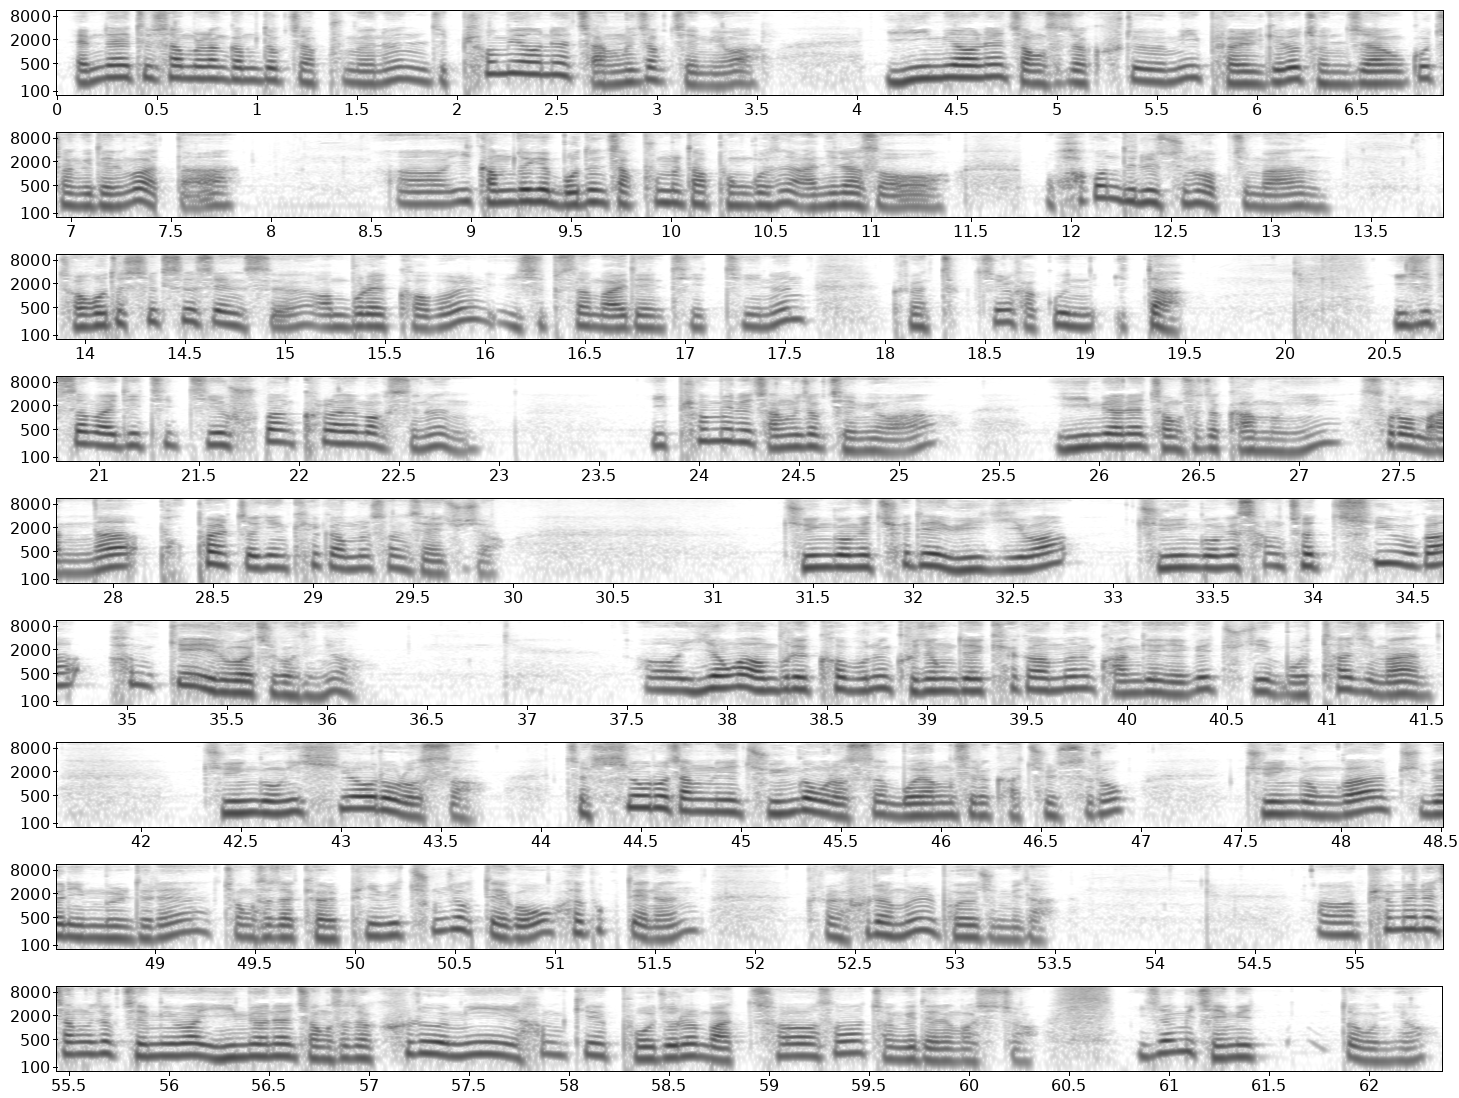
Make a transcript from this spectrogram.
엠나이트 샤말란 감독 작품에는 이제 표면의 장르적 재미와 이면의 정서적 흐름이 별개로 존재하고 전개되는 것 같다. 어, 이 감독의 모든 작품을 다 본 것은 아니라서 뭐 확언 드릴 수는 없지만 적어도 식스센스, 언브레이커블, 23 아이덴티티는 그런 특징을 갖고 있, 있다. 23 아이덴티티의 후반 클라이막스는 이 표면의 장르적 재미와 이면의 정서적 감흥이 서로 만나 폭발적인 쾌감을 선사해주죠. 주인공의 최대 위기와 주인공의 상처 치유가 함께 이루어지거든요. 어, 이 영화 언브레이커블은 그 정도의 쾌감은 관객에게 주지 못하지만 주인공이 히어로로서, 즉 히어로 장르의 주인공으로서 모양새를 갖출수록 주인공과 주변 인물들의 정서적 결핍이 충족되고 회복되는 그런 흐름을 보여줍니다. 어, 표면의 장르적 재미와 이면의 정서적 흐름이 함께 보조를 맞춰서 전개되는 것이죠. 이 점이 재미있더군요.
